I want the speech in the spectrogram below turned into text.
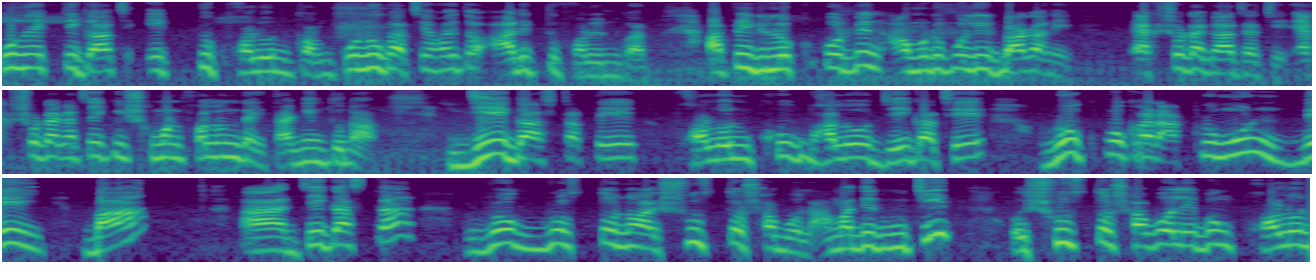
কোনো একটি গাছ একটু ফলন কম, কোনো গাছে হয়তো আর একটু ফলন কম। আপনি লক্ষ্য করবেন, আমরুপলির বাগানে একশোটা গাছ আছে, একশোটা গাছে কি সমান ফলন দেয়? তা কিন্তু না। যে গাছটাতে ফলন খুব ভালো, যে গাছে রোগ পোকার আক্রমণ নেই বা যে গাছটা রোগগ্রস্ত নয়, সুস্থ সবল, আমাদের উচিত ওই সুস্থ সবল এবং ফলন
